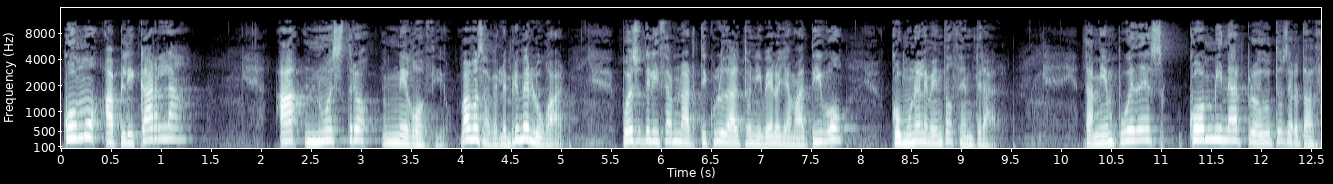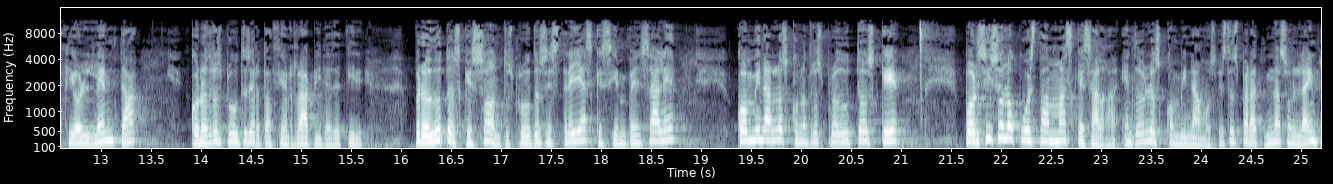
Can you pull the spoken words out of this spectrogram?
¿cómo aplicarla a nuestro negocio? Vamos a verlo. En primer lugar, puedes utilizar un artículo de alto nivel o llamativo como un elemento central. También puedes combinar productos de rotación lenta con otros productos de rotación rápida, es decir, productos que son tus productos estrellas que siempre salen, combinarlos con otros productos que por sí solo cuestan más que salgan. Entonces los combinamos. Esto es para tiendas online,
